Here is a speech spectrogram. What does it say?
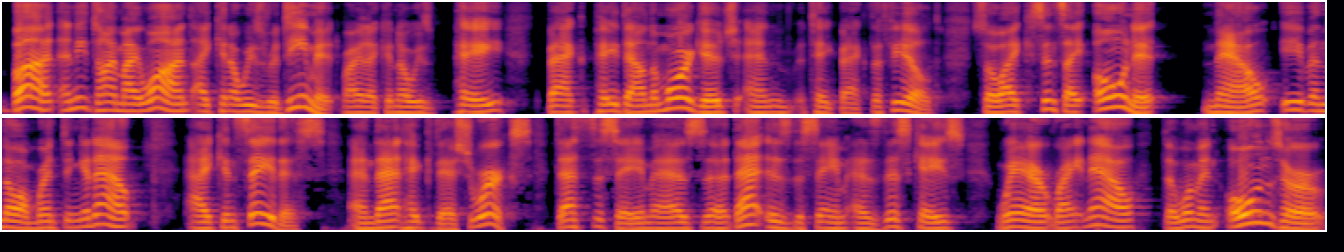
But anytime I want, I can always redeem it, right? I can always pay back, pay down the mortgage and take back the field. So I, since I own it now, even though I'm renting it out, I can say this, and that hekdesh works. That's the same as uh, that is the same as this case where right now the woman owns her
